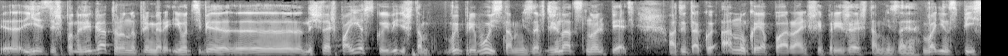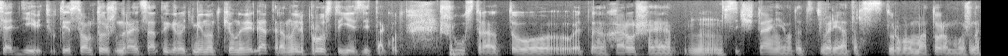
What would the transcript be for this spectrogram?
э, ездишь по навигатору, например, и вот тебе э, начинаешь поездку и видишь, там, вы прибудете, там, не знаю, в 12.05, а ты такой, а ну-ка я пораньше, и приезжаешь, там, не знаю, в 11.59. Вот если вам тоже нравится отыгрывать минутки у навигатора, ну или просто ездить так вот шустро, то это хорошее сочетание, вот этот вариатор с турбомотором, можно,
